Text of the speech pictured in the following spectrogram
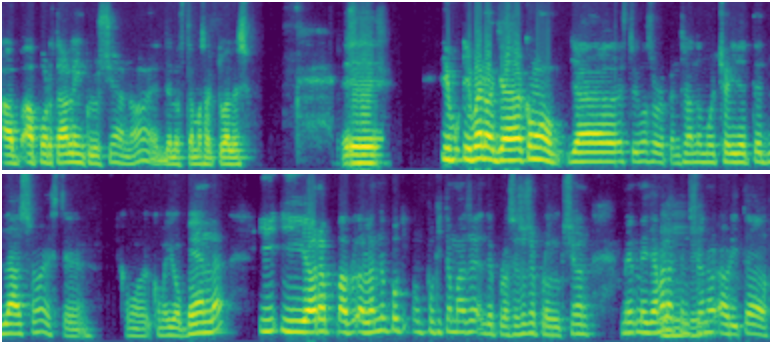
aportar la inclusión ¿no? de los temas actuales. Eh, y, y, bueno, ya como ya estuvimos sobrepensando mucho ahí de Ted Lasso, este, como, como digo, véanla. Y, y ahora hablando un, un poquito más de, procesos de producción, me, me llama la atención ahorita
